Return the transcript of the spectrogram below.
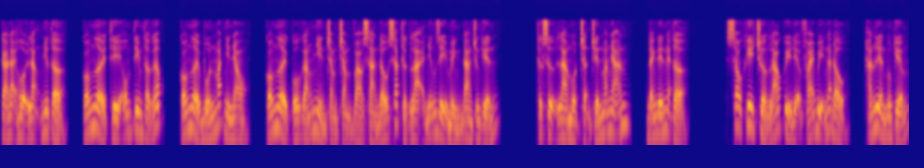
Cả đại hội lặng như tờ, có người thì ôm tim thở gấp, có người bốn mắt nhìn nhau có người cố gắng nhìn chằm chằm vào sàn đấu xác thực lại những gì mình đang chứng kiến. Thực sự là một trận chiến mãn nhãn, đánh đến nghẹt thở. Sau khi trưởng lão quỷ địa phái bị ngắt đầu, hắn liền bung kiếm,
